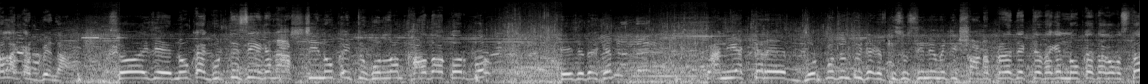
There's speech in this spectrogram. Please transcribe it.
গলা কাটবে না। তো এই যে নৌকায় ঘুরতেছি এখানে আসছি নৌকা একটু ঘুরলাম খাওয়া দাওয়া করব। এই যে দেখেন পানি একবারে ভোর পর্যন্ত গেছে। কিছু সিনেমেটিক শর্ট আপনারা দেখতে থাকেন, নৌকায় থাকা অবস্থা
